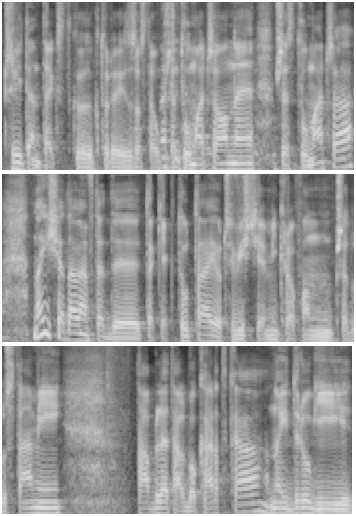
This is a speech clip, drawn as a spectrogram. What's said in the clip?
Czyli ten tekst, który został przetłumaczony przez tłumacza. No i siadałem wtedy, tak jak tutaj, oczywiście mikrofon przed ustami, tablet albo kartka, no i drugi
